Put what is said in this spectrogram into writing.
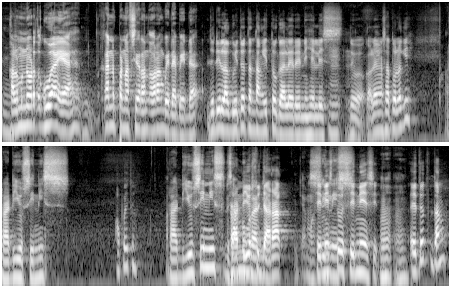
Kalau menurut gua ya, kan penafsiran orang beda-beda. Jadi lagu itu tentang itu galeri nihilis. Tuh, kalau yang satu lagi Radius sinis. apa itu? Radius sinis disambung Radius itu radi- jarak, Sama sinis itu sinis itu. Heeh. Itu tentang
